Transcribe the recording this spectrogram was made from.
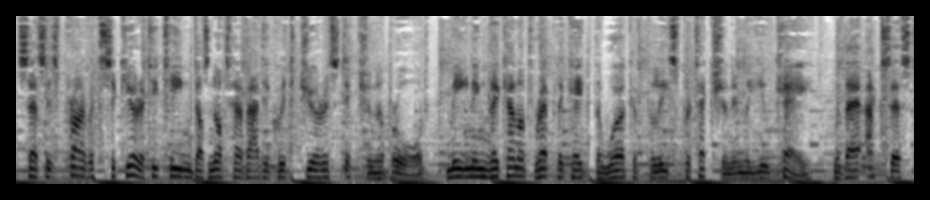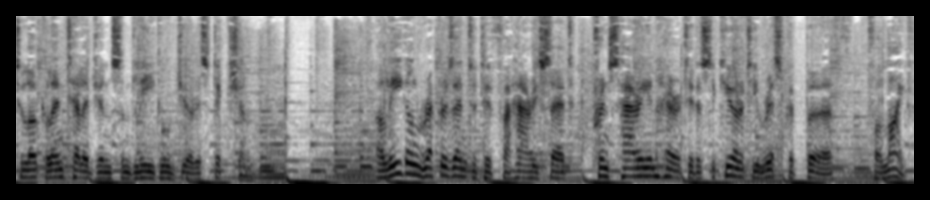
says his private security team does not have adequate jurisdiction abroad, meaning they cannot replicate the work of police protection in the UK, with their access to local intelligence and legal jurisdiction. A legal representative for Harry said, Prince Harry inherited a security risk at birth, for life.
